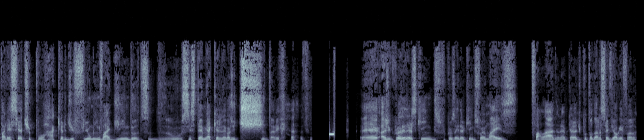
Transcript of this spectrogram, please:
parecia tipo hacker de filme invadindo o sistema e aquele negócio de tsh, tá ligado? É, acho que Crusader Kings, Crusader Kings foi mais falado, né? Porque era tipo, toda hora você via alguém falando.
